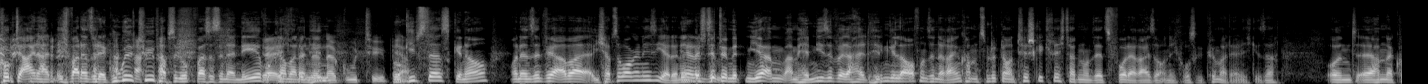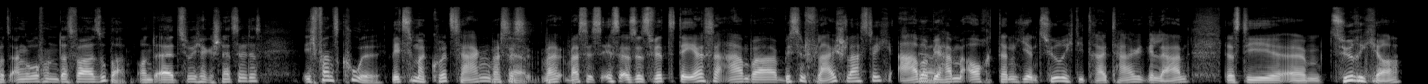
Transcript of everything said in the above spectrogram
guckt der eine halt, ich war dann so der Google-Typ, hab so geguckt, was ist in der Nähe, wo ja, kann man dann hin? Na gut Typ. Wo ja. gibt's das? Genau. Und dann sind wir aber, ich hab's aber organisiert. Und dann ja, sind wir mit mir am, am, Handy, sind wir da halt hingelaufen und sind da reingekommen, zum Glück noch einen Tisch gekriegt, hatten uns jetzt vor der Reise auch nicht groß gekümmert, ehrlich gesagt und äh, haben da kurz angerufen und das war super. Und äh, Zürcher Geschnetzeltes, ich fand's cool. Willst du mal kurz sagen, was, ja. es, was, was es ist? Also es wird, der erste Abend war ein bisschen fleischlastig, aber ja. wir haben auch dann hier in Zürich die drei Tage gelernt, dass die ähm, Züricher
